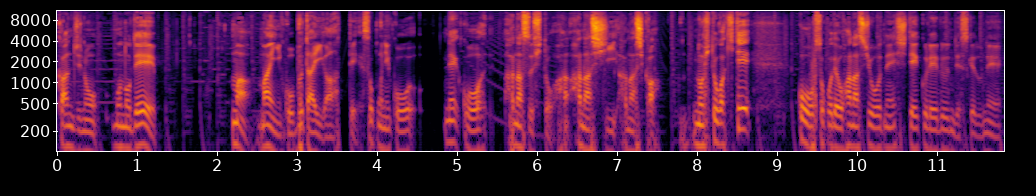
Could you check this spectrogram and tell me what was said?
感じのものでまあ前にこう舞台があってそこにこうねこう話す人話話かの人が来てこうそこでお話をねしてくれるんですけどね。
